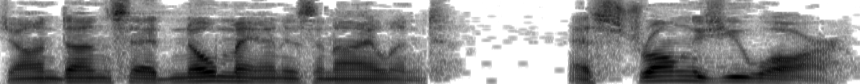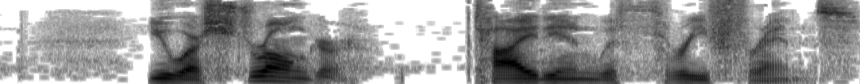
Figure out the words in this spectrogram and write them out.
John Donne said, No man is an island. As strong as you are, you are stronger tied in with three friends.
